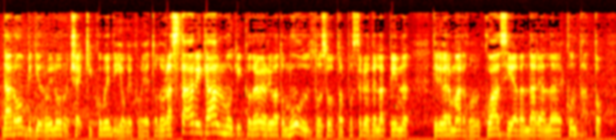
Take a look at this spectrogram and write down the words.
da Robby. Dietro di loro c'è Chicco Medio che come detto dovrà stare calmo. Kiko Driver è arrivato molto sotto al posteriore dell'Alpine di River Marathon quasi ad andare al contatto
